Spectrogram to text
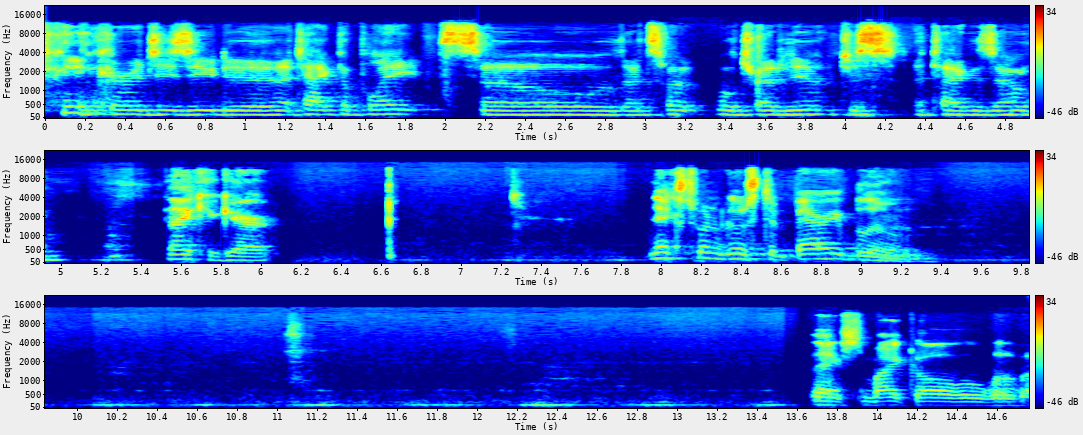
encourages you to attack the plate. So that's what we'll try to do. Just attack the zone. Thank you, Gerrit. Next one goes to Barry Bloom. Thanks, Michael.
